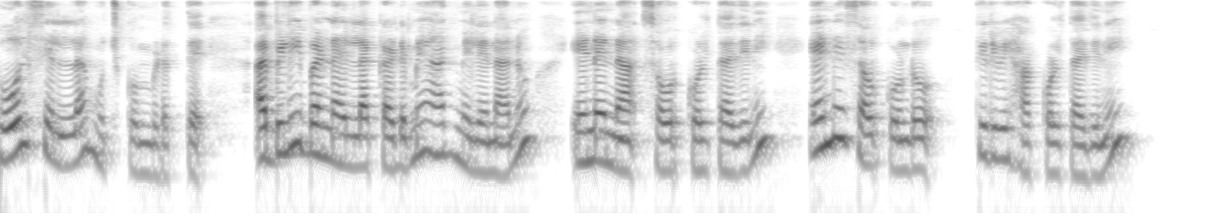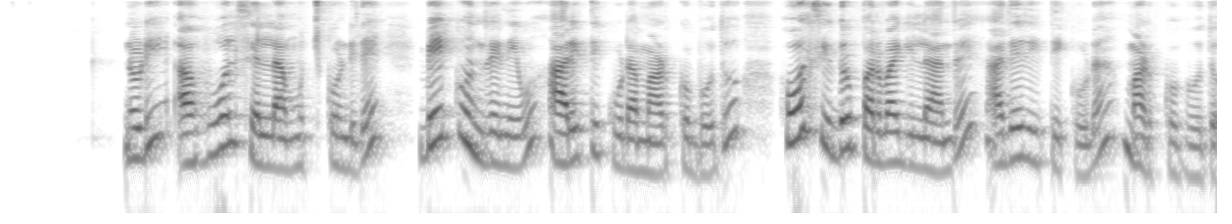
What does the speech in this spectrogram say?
ಹೋಲ್ಸ್ ಎಲ್ಲ ಮುಚ್ಕೊಂಡ್ಬಿಡುತ್ತೆ. ಆ ಬಿಳಿ ಬಣ್ಣ ಎಲ್ಲ ಕಡಿಮೆ ಆದಮೇಲೆ ನಾನು ಎಣ್ಣೆನ ಸವರ್ಕೊಳ್ತಾ ಇದ್ದೀನಿ ಎಣ್ಣೆ ಸವರ್ಕೊಂಡು ತಿರುವಿ ಹಾಕ್ಕೊಳ್ತಾ ಇದ್ದೀನಿ ನೋಡಿ, ಆ ಹೋಲ್ಸ್ ಎಲ್ಲ ಮುಚ್ಕೊಂಡಿದೆ. ಬೇಕು ಅಂದರೆ ನೀವು ಆ ರೀತಿ ಕೂಡ ಮಾಡ್ಕೋಬೋದು. ಇದ್ದರೂ ಪರವಾಗಿಲ್ಲ ಅಂದರೆ ಅದೇ ರೀತಿ ಕೂಡ ಮಾಡ್ಕೋಬೋದು.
